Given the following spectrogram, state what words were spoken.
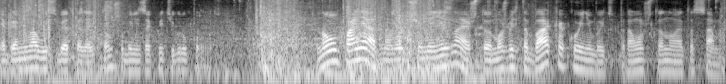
Я прям не могу себе отказать в том, чтобы не закрыть игру полностью. Ну, понятно, в общем, я не знаю, что... Может быть, это баг какой-нибудь, потому что, ну, это самое.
